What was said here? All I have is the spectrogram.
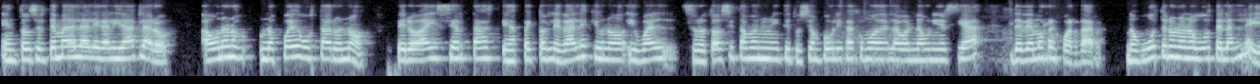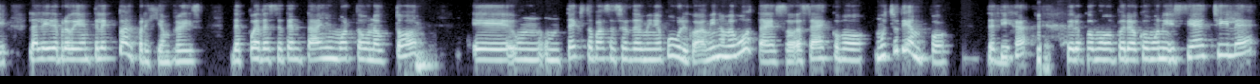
Entonces el tema de la legalidad, claro, a uno nos, nos puede gustar o no, pero hay ciertos aspectos legales que uno igual, sobre todo si estamos en una institución pública como la, la universidad, debemos resguardar. Nos gusten o no nos gusten las leyes. La ley de propiedad intelectual, por ejemplo, es después de 70 años muerto un autor, eh, un, texto pasa a ser de dominio público. A mí no me gusta eso, o sea, es como mucho tiempo, ¿te fijas? Pero como, pero como Universidad de Chile,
